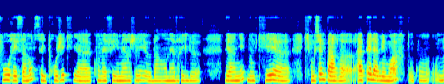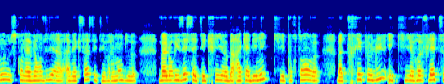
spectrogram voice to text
tout récemment. C'est le projet qui a qu'on a fait émerger ben, en avril dernier, donc qui est euh, qui fonctionne par euh, appel à mémoire. Donc on, nous, ce qu'on avait envie euh, avec ça, c'était vraiment de valoriser cet écrit bah, académique qui est pourtant bah, très peu lu et qui reflète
